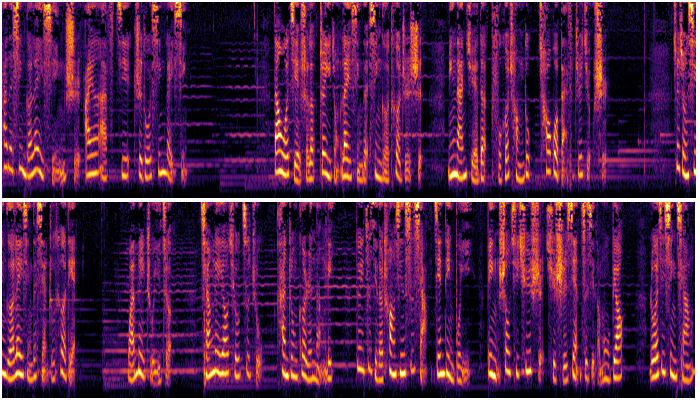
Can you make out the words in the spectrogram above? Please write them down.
他的性格类型是 INFJ 智多星类型。当我解释了这一种类型的性格特质时，明南觉得符合程度超过百分之九十。这种性格类型的显著特点：完美主义者，强烈要求自主，看重个人能力，对自己的创新思想坚定不移，并受其驱使去实现自己的目标。逻辑性强，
